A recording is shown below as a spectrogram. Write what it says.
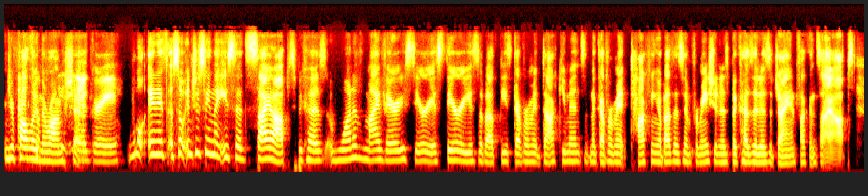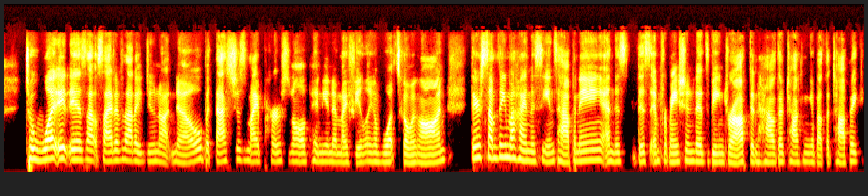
You're following the wrong shit. I agree. Well, and it's so interesting that you said psyops because one of my very serious theories about these government documents and the government talking about this information is because it is a giant fucking psyops. To what it is outside of that, I do not know, but that's just my personal opinion and my feeling of what's going on. There's something behind the scenes happening, and this this information that's being dropped and how they're talking about the topic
